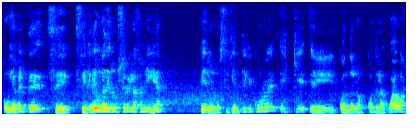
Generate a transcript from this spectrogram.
obviamente se, se, crea una disrupción en la familia, pero lo siguiente que ocurre es que el, cuando, los, cuando las guaguas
